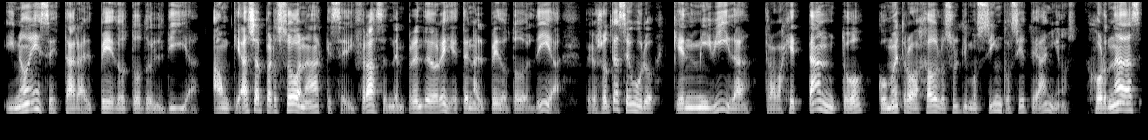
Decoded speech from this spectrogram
Y no es estar al pedo todo el día. Aunque haya personas que se disfracen de emprendedores y estén al pedo todo el día. Pero yo te aseguro que en mi vida trabajé tanto como he trabajado los últimos 5 o 7 años. Jornadas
